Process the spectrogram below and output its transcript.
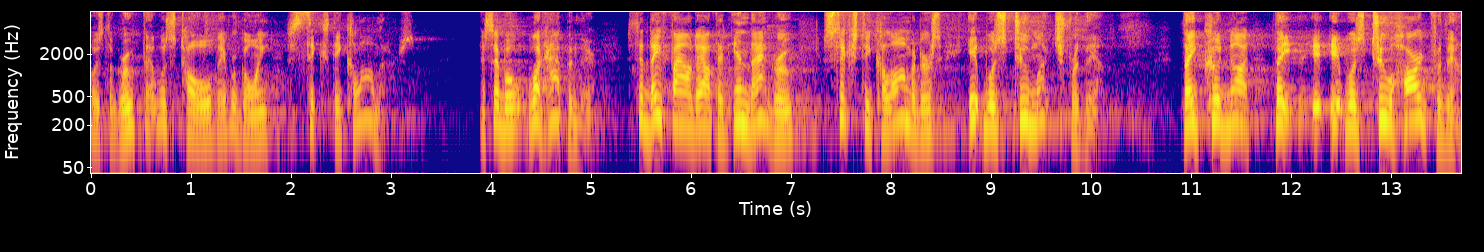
was the group that was told they were going 60 kilometers. I said, Well, what happened there? I said, They found out that in that group, 60 kilometers, it was too much for them. They could not, they, it, it was too hard for them.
